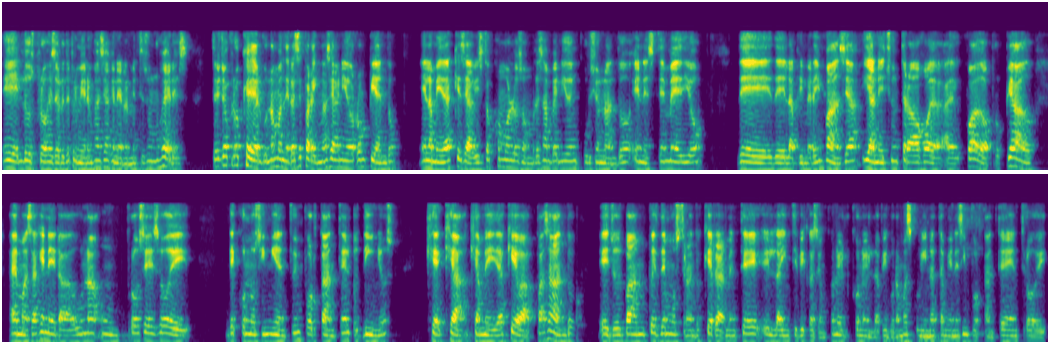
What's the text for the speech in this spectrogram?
eh, los profesores de primera infancia generalmente son mujeres. Entonces yo creo que de alguna manera ese paradigma se ha venido rompiendo en la medida que se ha visto cómo los hombres han venido incursionando en este medio de, de la primera infancia y han hecho un trabajo adecuado, apropiado. Además ha generado una, un proceso de, de conocimiento importante en los niños que, que, a, que, a, medida que va pasando, ellos van pues demostrando que realmente eh, la identificación con, el, con el, la figura masculina también es importante dentro de,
